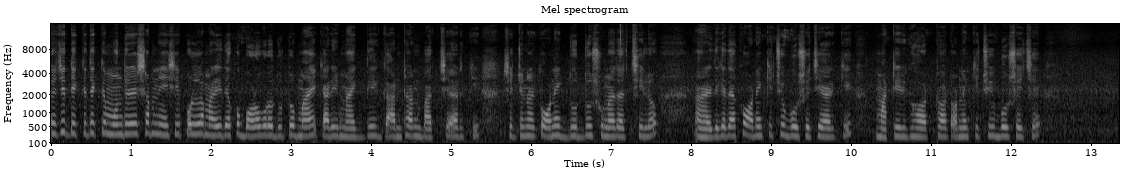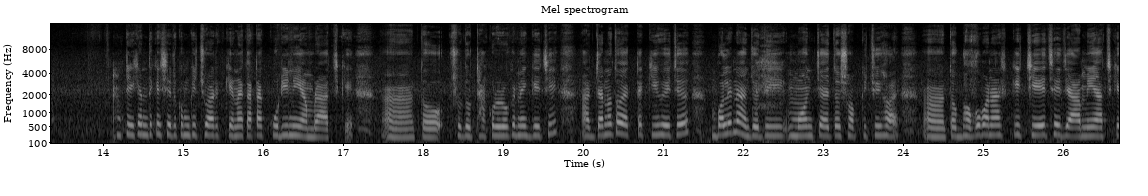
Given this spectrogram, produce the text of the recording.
তো এই যে দেখতে দেখতে মন্দিরের সামনে এসে পড়লাম, আর এই দেখো বড় বড় দুটো মাইক, আর এই মাইক দিয়ে গান টান বাজছে আর কি। সেজন্য আর কি অনেক দূর দূর শোনা যাচ্ছিল। আর এদিকে দেখো অনেক কিছু বসেছে আর কি। মাটির ঘর টট অনেক কিছুই বসেছে। তো এখান থেকে সেরকম কিছু আর কেনাকাটা করিনি আমরা আজকে। তো শুধু ঠাকুরের ওখানে গেছি। আর জানো তো একটা কি হয়েছে? বলে না, যদি মন চায় তো সব কিছুই হয়। তো ভগবান আর কি চেয়েছে যে আমি আজকে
